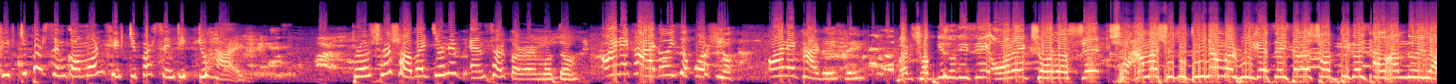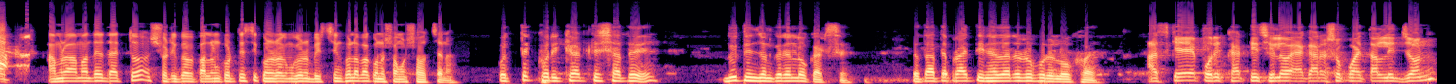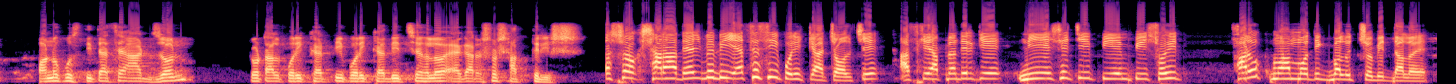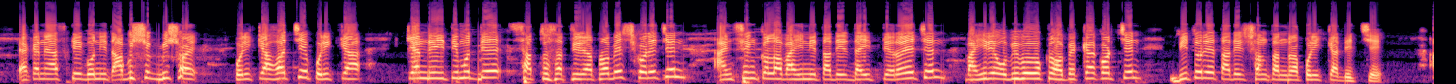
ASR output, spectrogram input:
Fifty percent common fifty percent একটু hard প্রশ্ন সবার জন্য অ্যান্সার করার মতো। অনেক হার্ড হয়েছে প্রশ্ন অনেক হার্ড হয়েছে বাট সবকিছু দিছি অনেক সহজ আসছে। আমার শুধু দুই নাম্বার ভুল গেছে এছাড়া সব ঠিক হয়েছে আলহামদুলিল্লাহ। আমরা আমাদের দায়িত্ব সঠিকভাবে পালন করতেছি কোনো রকম কোনো বিশৃঙ্খলা বা কোনো সমস্যা হচ্ছে না। প্রত্যেক পরীক্ষার্থীর সাথে দুই তিনজন করে লোক আসছে। তো তাতে প্রায় তিন হাজারের উপরে লোক হয়। আজকে পরীক্ষার্থী ছিল এগারোশো পঁয়তাল্লিশ জন। অনুপস্থিত আছে আটজন। টোটাল পরীক্ষার্থী পরীক্ষা দিচ্ছে হলো এগারোশো সাতত্রিশ। দর্শক, সারা দেশব্যাপী এসএসসি পরীক্ষা চলছে। আজকে আপনাদেরকে নিয়ে এসেছি পিএমপি শহীদ ফারুক মোহাম্মদ ইকবাল উচ্চ বিদ্যালয়ে। এখানে আজকে গণিত আবশ্যক বিষয় পরীক্ষা হচ্ছে। পরীক্ষা কেন্দ্রে ইতিমধ্যে ছাত্রছাত্রীরা প্রবেশ করেছেন। আইন শৃঙ্খলা বাহিনী তাদের দায়িত্বে রয়েছেন। বাহিরে অভিভাবকরা অপেক্ষা করছেন। ভিতরে তাদের সন্তানরা পরীক্ষা দিচ্ছে।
